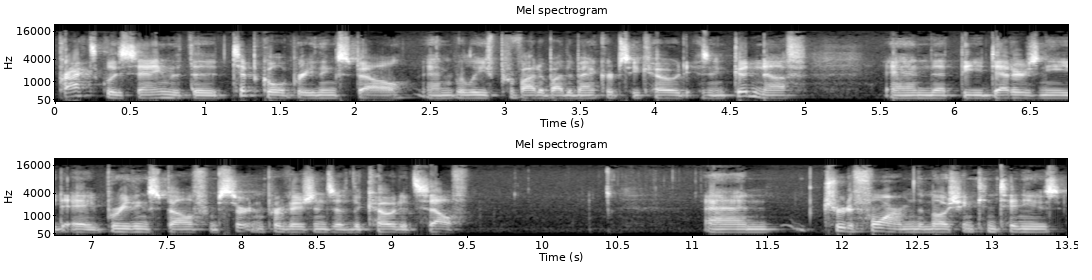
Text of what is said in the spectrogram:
practically saying that the typical breathing spell and relief provided by the bankruptcy code isn't good enough, and that the debtors need a breathing spell from certain provisions of the code itself. And true to form, the motion continues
